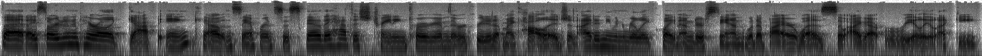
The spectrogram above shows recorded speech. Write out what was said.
But I started in apparel at Gap Inc. out in San Francisco. They had this training program that recruited at my college, and I didn't even really quite understand what a buyer was, so I got really lucky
